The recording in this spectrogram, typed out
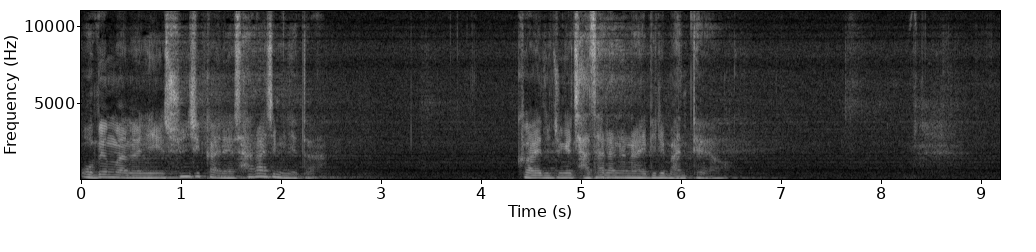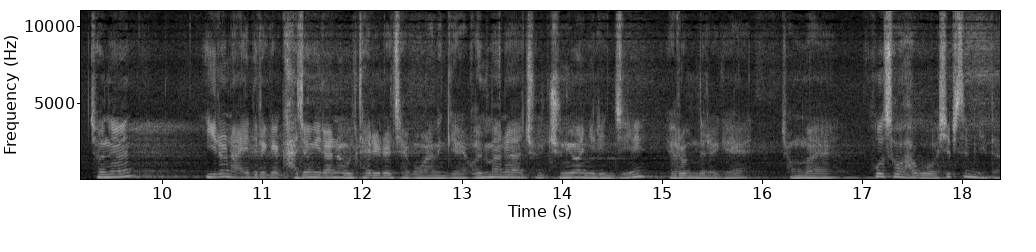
500만 원이 순식간에 사라집니다. 그 아이들 중에 자살하는 아이들이 많대요. 저는 이런 아이들에게 가정이라는 울타리를 제공하는 게 얼마나 주, 중요한 일인지 여러분들에게 정말 호소하고 싶습니다.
